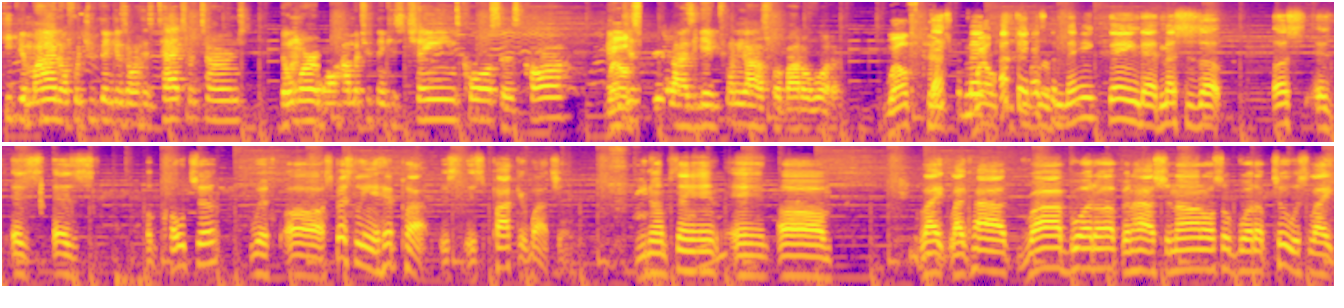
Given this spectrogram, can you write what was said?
Keep your mind off what you think is on his tax returns. Don't worry about how much you think his chains cost or his car. And Well- just realize he gave twenty dollars for a bottle of water. Wealth. That's the main. wealth I think that's the main thing that messes up us as as, as a culture with, uh, especially in hip hop, is is pocket watching. You know what I'm saying? And um, like like how Rob brought up and how Shannon also brought up too. It's like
